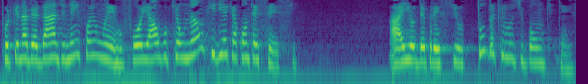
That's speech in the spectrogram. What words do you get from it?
porque na verdade nem foi um erro, foi algo que eu não queria que acontecesse. Aí eu deprecio tudo aquilo de bom que teve.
